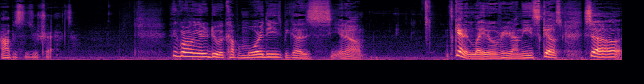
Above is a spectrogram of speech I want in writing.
opposites attract. Think we're only going to do a couple more of these because, you know, it's getting late over here on the East Coast. So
